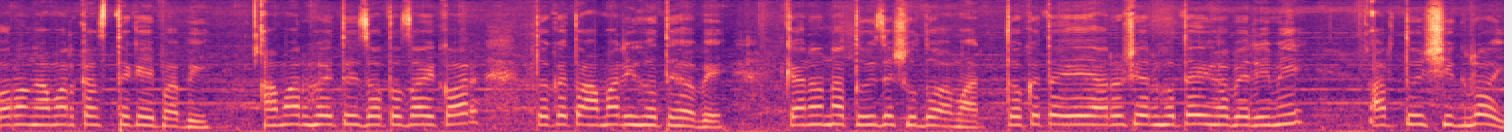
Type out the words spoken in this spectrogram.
বরং আমার কাছ থেকেই পাবি। আমার হয়ে তুই যত যাই কর, তোকে তো আমারই হতে হবে। কেননা তুই যে শুধু আমার, তোকে তো এই আরসের হতেই হবে রিমি। আর তুই শীঘ্রই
